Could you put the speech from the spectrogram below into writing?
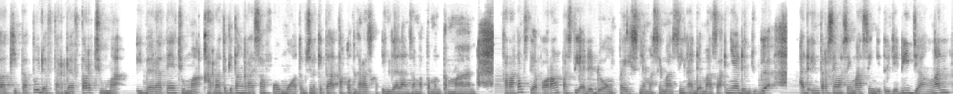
uh, kita tuh daftar-daftar cuma ibaratnya cuma karena tuh kita ngerasa FOMO atau misalnya kita takut ngerasa ketinggalan sama teman-teman. Karena kan setiap orang pasti ada dong pace-nya masing-masing, ada masanya dan juga ada interestnya masing-masing gitu. Jadi jangan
